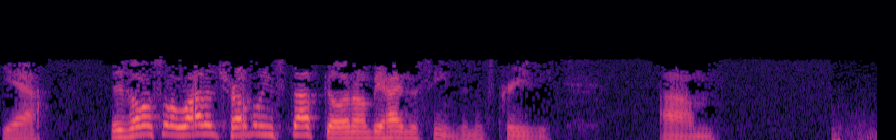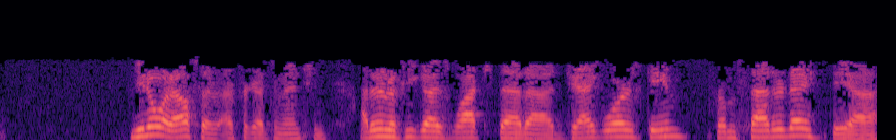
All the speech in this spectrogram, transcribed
yeah, there's also a lot of troubling stuff going on behind the scenes, and it's crazy. Um, you know what else I, I forgot to mention? I don't know if you guys watched that uh, Jaguars game from Saturday. The uh,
